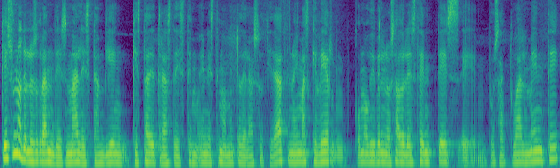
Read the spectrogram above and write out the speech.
que es uno de los grandes males también que está detrás de este, en este momento de la sociedad. No hay más que ver cómo viven los adolescentes eh, pues actualmente,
